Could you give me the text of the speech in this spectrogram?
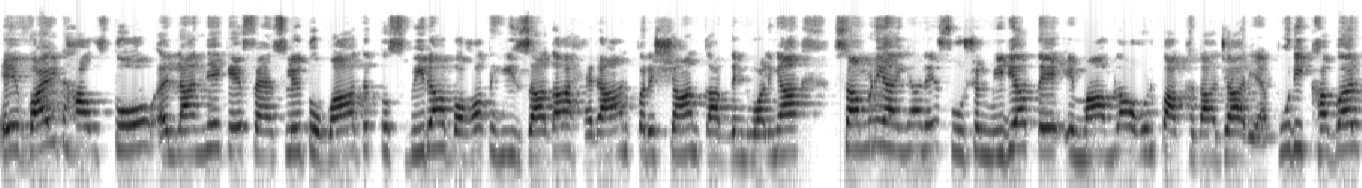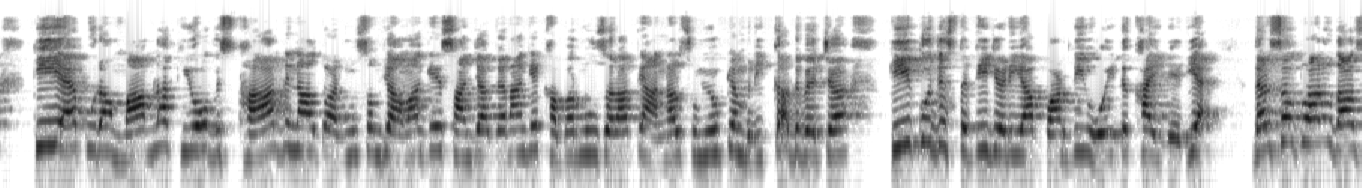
ਇਹ ਵਾਈਟ ਹਾਊਸ ਤੋਂ ਐਲਾਨੇ ਗਏ ਫੈਸਲੇ ਤੋਂ ਬਾਅਦ ਤਸਵੀਰਾਂ ਬਹੁਤ ਹੀ ਜ਼ਿਆਦਾ ਹੈਰਾਨ, ਪਰੇਸ਼ਾਨ ਕਰ ਦੇਣ ਵਾਲੀਆਂ ਸਾਹਮਣੇ ਆਈਆਂ ਨੇ ਸੋਸ਼ਲ ਮੀਡੀਆ ਤੇ ਇਹ ਮਾਮਲਾ ਹੁਣ ਭਖਦਾ ਜਾ ਰਿਹਾ ਪੂਰੀ ਖਬਰ ਕੀ ਹੈ? ਪੂਰਾ ਮਾਮਲਾ ਕੀ ਉਹ ਵਿਸਥਾਰ ਦੇ ਨਾਲ ਤੁਹਾਨੂੰ ਸਮਝਾਵਾਂਗੇ, ਸਾਂਝਾ ਕਰਾਂਗੇ। ਖਬਰ ਨੂੰ ਜ਼ਰਾ ਧਿਆਨ ਨਾਲ ਸੁਣਿਓ ਕਿ ਅਮਰੀਕਾ ਦੇ ਵਿੱਚ ਕੀ ਕੁਝ ਸਥਿਤੀ ਜਿਹੜੀ ਆ, ਬਣਦੀ ਹੋਈ ਦਿਖਾਈ ਦੇ ਰਹੀ ਹੈ। ਦਰਸਲ ਤੁਹਾਨੂੰ ਦੱਸ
